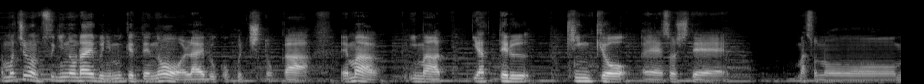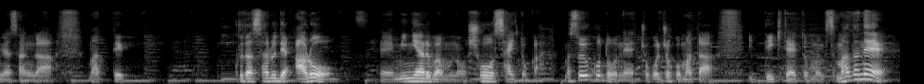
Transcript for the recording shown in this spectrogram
ク。もちろん次のライブに向けてのライブ告知とか、えー、まあ今やってる近況、えー、そして、まあその皆さんが待ってくださるであろう、え、ミニアルバムの詳細とか、まあ、そういうことをねちょこちょこまた言っていきたいと思いますまだね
